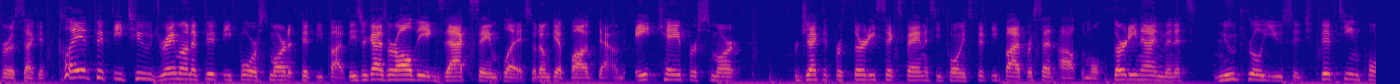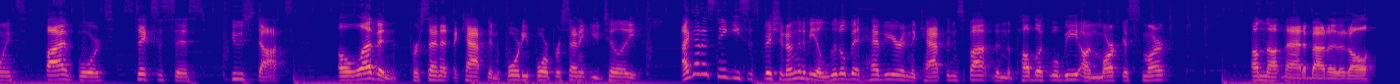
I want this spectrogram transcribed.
for a second. Klay at 52, Draymond at 54, Smart at 55. These are guys are all the exact same play, so don't get bogged down. 8K for Smart, projected for 36 fantasy points, 55% optimal, 39 minutes, neutral usage, 15 points, 5 boards, 6 assists, 2 stocks, 11% at the captain, 44% at utility. I got a sneaky suspicion I'm going to be a little bit heavier in the captain spot than the public will be on Marcus Smart. I'm not mad about it at all.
